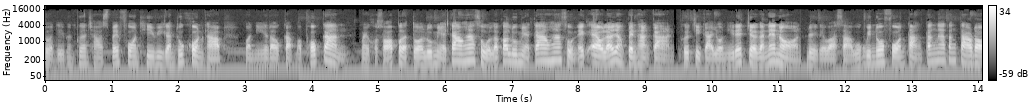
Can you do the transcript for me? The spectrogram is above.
สวัสดีเพื่อนๆชาว Spec Phone TV กันทุกคนครับ วันนี้เรากลับมาพบกัน Microsoft เปิดตัว Lumia 950 แล้วก็ Lumia 950 XL แล้วอย่างเป็นทางการ พฤศจิกายนนี้ได้เจอกันแน่นอน เรียกได้ว่าสาวก Windows Phone ต่างตั้งหน้าตั้งตารอ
